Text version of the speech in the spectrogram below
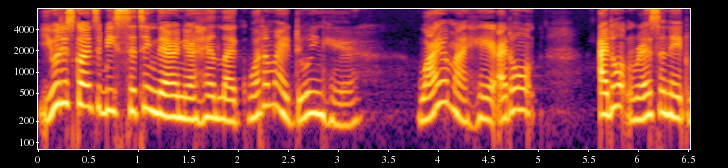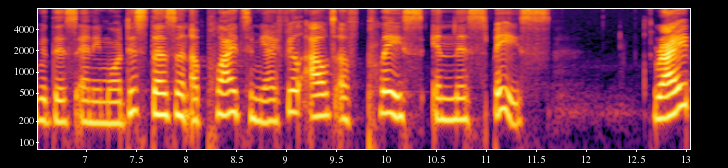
You're just going to be sitting there in your head like what am i doing here? Why am i here? I don't i don't resonate with this anymore. This doesn't apply to me. I feel out of place in this space. Right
